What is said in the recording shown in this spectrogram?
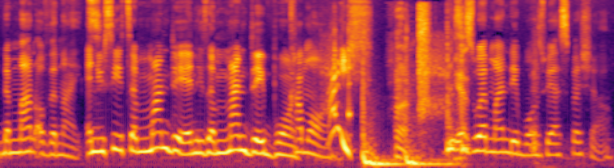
The man of the night. And you see, it's a Monday, and he's a Monday born. Come on. Huh. this Yep, is where Monday borns we are special.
